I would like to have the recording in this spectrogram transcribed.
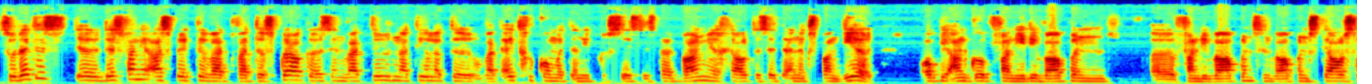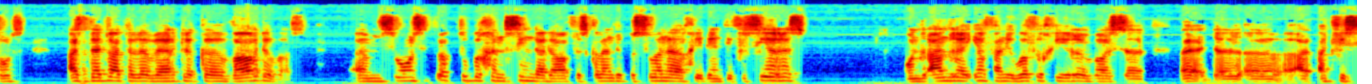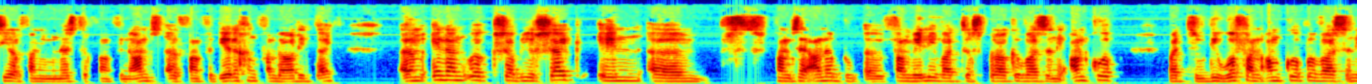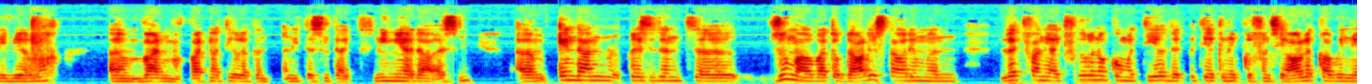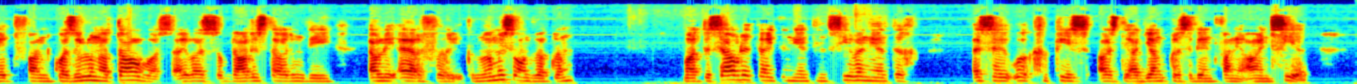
So dit is uh, dis van die aspekte wat wat ter sprake is en wat toe natuurlik wat uitgekom het in die proses is dat baie meer geld is dit in ekspandeer op die aankoop van hierdie wapen uh van die wapens en wapenstelsels as dit wat hulle werklike waarde was. Ehm um, so ons het ook toe begin sien dat daar verskillende persone geïdentifiseer is. Onder andere een van die hooffigure was 'n uh, 'n uh, uh, uh, adviseur van die minister van finansies uh, van verdediging van daardie tyd. Ehm um, en dan ook Sabir Sheikh en ehm um, van sy ander uh, familie wat ter sprake was in die aankoop wat die hoof van aankope was in die weermag ehm um, wat wat natuurlik in, in die tussentyd nie meer daar is nie. Ehm um, en dan president uh, Zuma wat op daardie stadium 'n lid van die uitvoerende komitee, dit beteken die provinsiale kabinet van KwaZulu-Natal was. Hy was op daardie stadium die LER vir ekonomiese ontwikkeling. Maar terselfdertyd in 1997 is hy ook gekies as die adjunkt president van die ANC.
